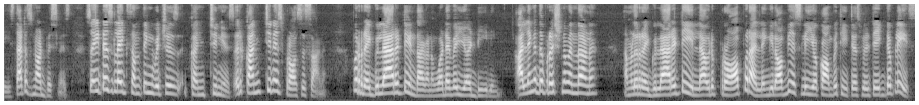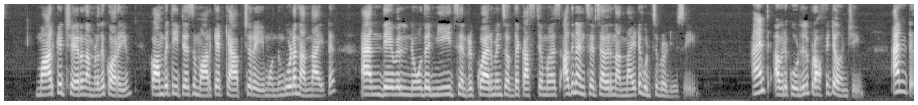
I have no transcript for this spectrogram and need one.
days that is not business so it is like something which is continuous ഒരു കണ്ടിന്യൂസ് പ്രോസസ്സാണ് അപ്പോൾ റെഗുലാരിറ്റി ഉണ്ടാകണം വട്ട് എവർ യു ആർ ഡീലിംഗ് അല്ലെങ്കിൽ ഇത് പ്രശ്നം എന്താണ്? നമ്മൾ റെഗുലാരിറ്റി ഇല്ല ഒരു പ്രോപ്പർ അല്ലെങ്കിൽ obviously your competitors will take the place market share നമ്മളത് കുറയും. കോമ്പറ്റീറ്റേഴ്സ് മാർക്കറ്റ് ക്യാപ്ചർ ചെയ്യും. ഒന്നും കൂടെ നന്നായിട്ട് and they will know the needs and requirements of the customers അതിനനുസരിച്ച് അവർ നന്നായിട്ട് ഗുഡ്സ് പ്രൊഡ്യൂസ് ചെയ്യും. ആൻഡ് അവർ കൂടുതൽ പ്രോഫിറ്റ് ഏൺ ചെയ്യും. ആൻഡ്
